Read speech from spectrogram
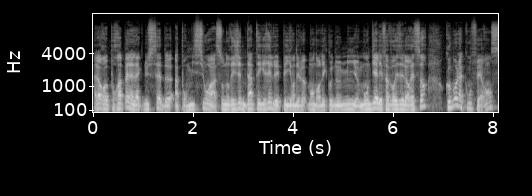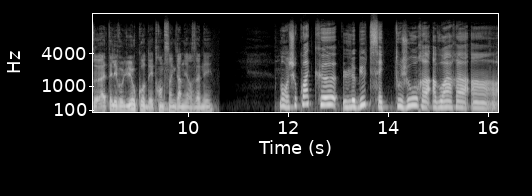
Alors, euh, pour rappel, la CNUSED a pour mission à son origine d'intégrer les pays en développement dans l'économie mondiale et favoriser leur essor. Comment la conférence a-t-elle évolué au cours des 35 dernières années? Bon, je crois que le but, c'est toujours avoir un,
